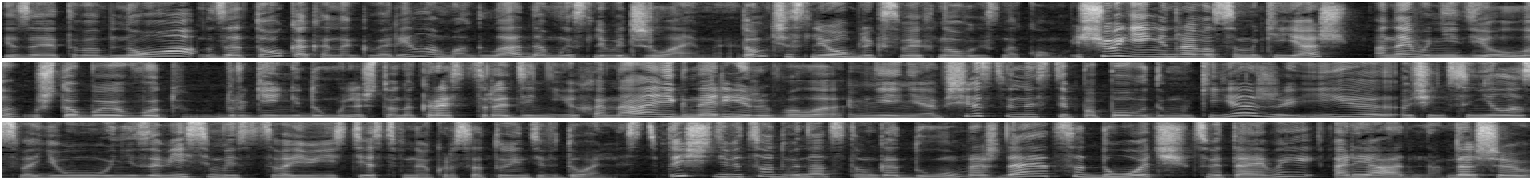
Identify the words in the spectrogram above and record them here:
из-за этого, но зато, как она говорила, могла домысливать желаемое, в том числе облик своих новых знакомых. Еще ей не нравился макияж, она его не делала, чтобы вот другие не думали, что она красится ради них, она игнорировала мнение общественности, по поводу макияжа и очень ценила свою независимость, свою естественную красоту и индивидуальность. В 1912 году рождается дочь Цветаевой Ариадна. Дальше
